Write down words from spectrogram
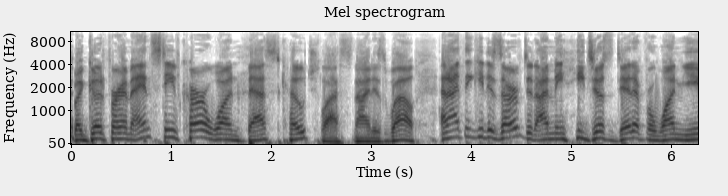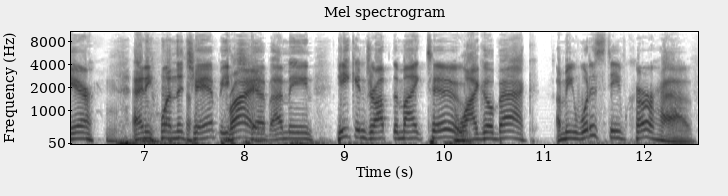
But good for him. And Steve Kerr won Best Coach last night as well. And I think he deserved it. I mean, he just did it for one year and he won the championship. Right. I mean, he can drop the mic too. Why go back? I mean, what does Steve Kerr have?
